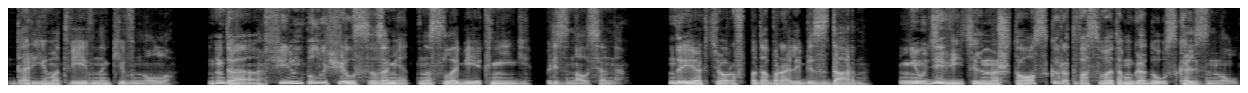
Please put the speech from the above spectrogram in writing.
Дарья Матвеевна кивнула. «Да, фильм получился заметно слабее книги», — призналась она. «Да и актеров подобрали бездарно. Неудивительно, что Оскар от вас в этом году ускользнул.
